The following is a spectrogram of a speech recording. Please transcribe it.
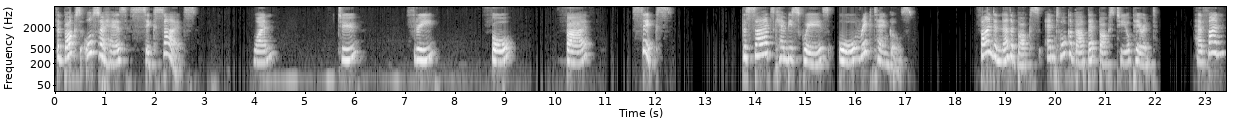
The box also has six sides. One, two, three, four, five, six. The sides can be squares or rectangles. Find another box and talk about that box to your parent. Have fun!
